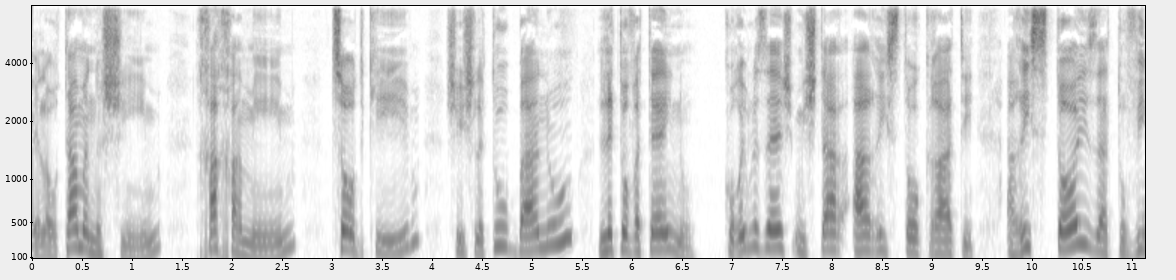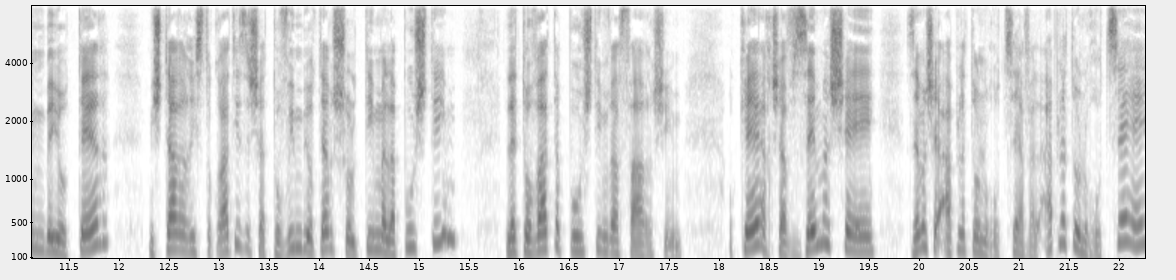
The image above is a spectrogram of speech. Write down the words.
אלא אותם אנשים חכמים, צודקים, שישלטו בנו לטובתנו. קוראים לזה משטר אריסטוקרטי. אריסטוי זה הטובים ביותר. משטר אריסטוקרטי זה שהטובים ביותר שולטים על הפושטים לטובת הפושטים והפרשים. אוקיי? עכשיו, זה מה, ש... זה מה שאפלטון רוצה, אבל אפלטון רוצה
